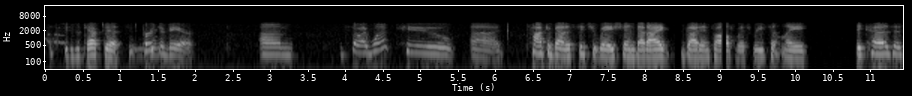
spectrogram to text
you just have to Mm-hmm. persevere. Um, so I want to uh, talk about a situation that I got involved with recently because as,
